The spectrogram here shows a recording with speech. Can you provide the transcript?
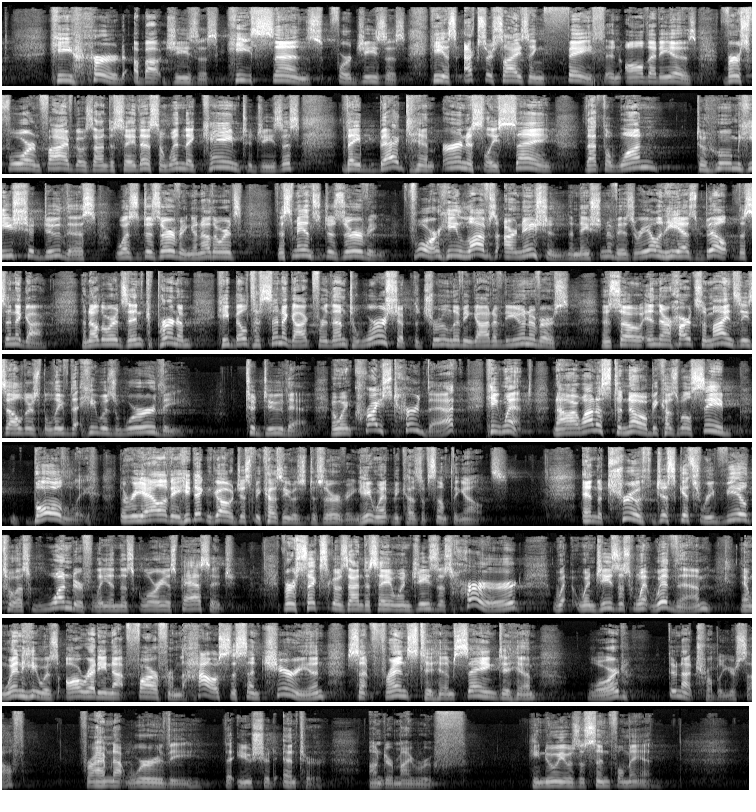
he heard about Jesus. He sends for Jesus. He is exercising faith in all that he is. Verse 4 and 5 goes on to say this And when they came to Jesus, they begged him earnestly, saying that the one to whom he should do this was deserving. In other words, this man's deserving. For he loves our nation, the nation of Israel, and he has built the synagogue. In other words, in Capernaum, he built a synagogue for them to worship the true and living God of the universe. And so, in their hearts and minds, these elders believed that he was worthy to do that. And when Christ heard that, he went. Now, I want us to know because we'll see boldly the reality he didn't go just because he was deserving, he went because of something else. And the truth just gets revealed to us wonderfully in this glorious passage. Verse 6 goes on to say, And when Jesus heard, when Jesus went with them, and when he was already not far from the house, the centurion sent friends to him, saying to him, Lord, do not trouble yourself, for I am not worthy that you should enter under my roof. He knew he was a sinful man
